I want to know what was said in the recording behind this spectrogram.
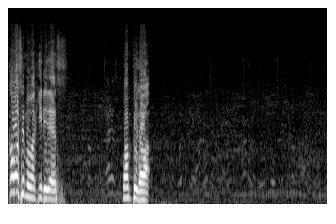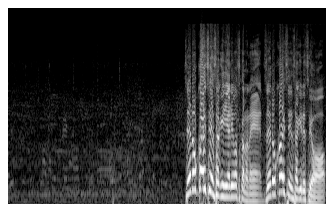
川島まきりです。1P 側。ゼロ回戦先にやりますからね。ゼロ回戦先ですよ。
